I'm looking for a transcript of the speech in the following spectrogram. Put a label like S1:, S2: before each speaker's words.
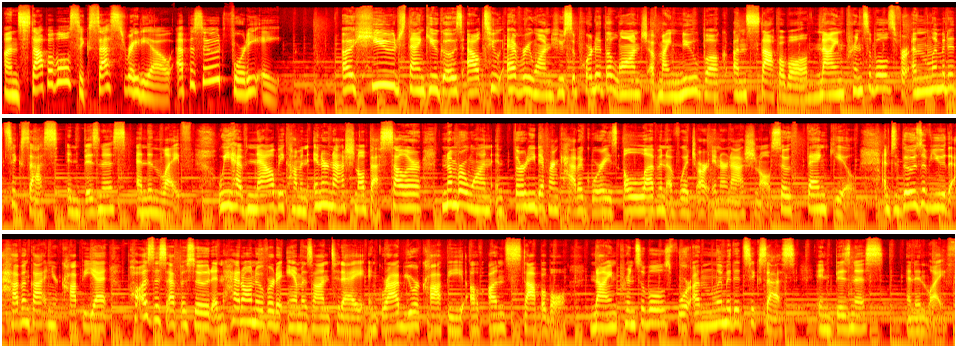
S1: Unstoppable Success Radio, episode 48. A huge thank you goes out to everyone who supported the launch of my new book, Unstoppable Nine Principles for Unlimited Success in Business and in Life. We have now become an international bestseller, number one in 30 different categories, 11 of which are international. So thank you. And to those of you that haven't gotten your copy yet, pause this episode and head on over to Amazon today and grab your copy of Unstoppable Nine Principles for Unlimited Success in business and in life.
